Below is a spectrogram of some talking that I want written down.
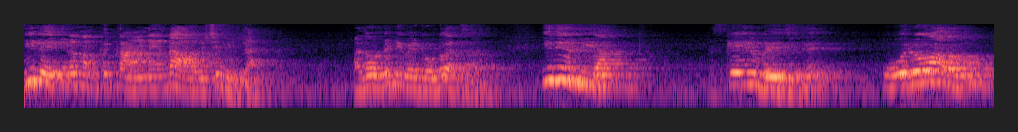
ഈ- ലൈനുകൾ നമുക്ക് കാണേണ്ട ആവശ്യമില്ല. അതുകൊണ്ട് ഡിവൈഡർ കൊണ്ട് വരച്ചാൽ മതി. ഇനി എന്ത് ചെയ്യാം? സ്കെയിൽ ഉപയോഗിച്ചിട്ട് ഓരോ അളവും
